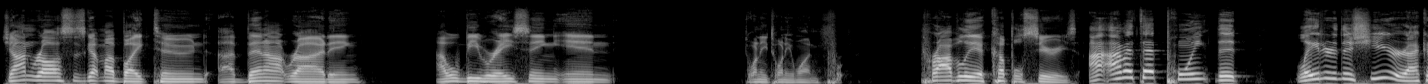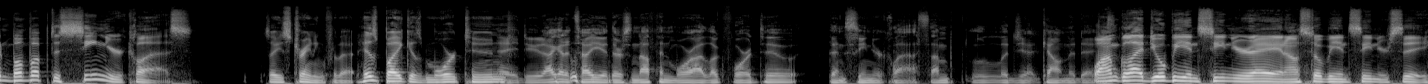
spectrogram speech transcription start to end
John Ross has got my bike tuned. I've been out riding. I will be racing in 2021. probably a couple series. I, I'm at that point that later this year I can bump up to senior class. So he's training for that. His bike is more tuned. Hey, dude, I got to tell you, there's nothing more I look forward to than senior class. I'm legit counting the days. Well, I'm glad you'll be in senior A and I'll still be in senior C.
